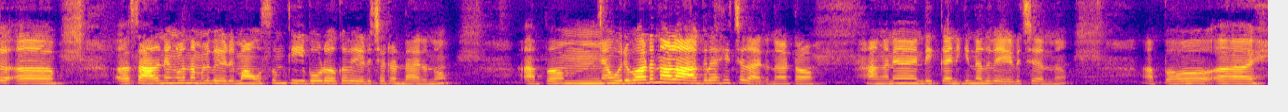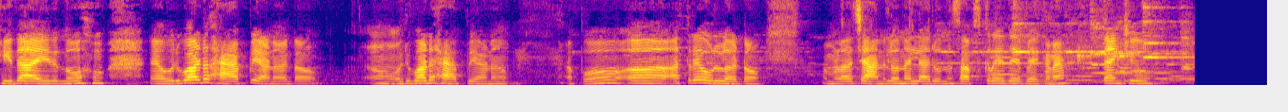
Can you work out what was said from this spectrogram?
സാധനങ്ങൾ നമ്മൾ മേടി മൗസും കീബോർഡും ഒക്കെ മേടിച്ചിട്ടുണ്ടായിരുന്നു. അപ്പം ഞാൻ ഒരുപാട് നാൾ ആഗ്രഹിച്ചതായിരുന്നു കേട്ടോ. അങ്ങനെ എന്റെ ഇക്ക എനിക്കിന്നത് മേടിച്ചു തന്നു. അപ്പോൾ ഇതായിരുന്നു. ഒരുപാട് ഹാപ്പിയാണ് കേട്ടോ. ഒരുപാട് ഹാപ്പിയാണ്. അപ്പോൾ അത്രേ ഉള്ളൂ കേട്ടോ. നമ്മളെ ചാനലൊന്ന് എല്ലാവരും ഒന്ന് സബ്സ്ക്രൈബ് ചെയ്തേക്കണേ. താങ്ക്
